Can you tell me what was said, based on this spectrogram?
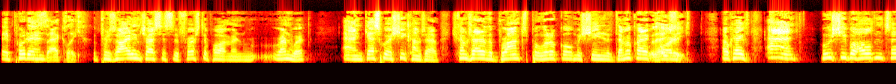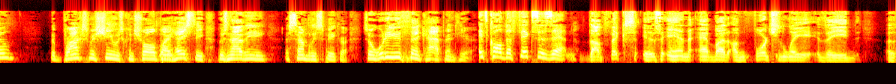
They put in exactly. the presiding justice of the first department, Renwick, and guess where she comes out of? She comes out of the Bronx political machine of the Democratic With Party. Okay, and who's she beholden to? The Bronx machine was controlled by Heastie, who's now the Assembly Speaker. So, what do you think happened here? it's called the fix is in. the fix is in, but unfortunately, the uh,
